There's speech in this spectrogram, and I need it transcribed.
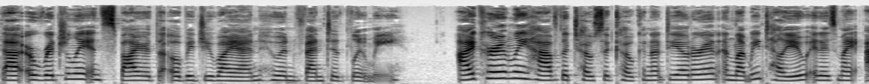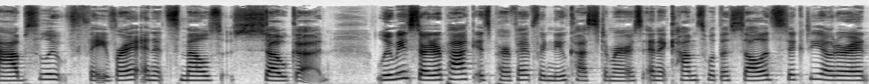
that originally inspired the OBGYN who invented Lume. I currently have the toasted coconut deodorant, and let me tell you, it is my absolute favorite and it smells so good. Lume Starter Pack is perfect for new customers, and it comes with a solid stick deodorant,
